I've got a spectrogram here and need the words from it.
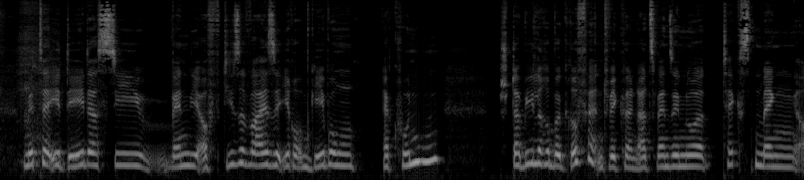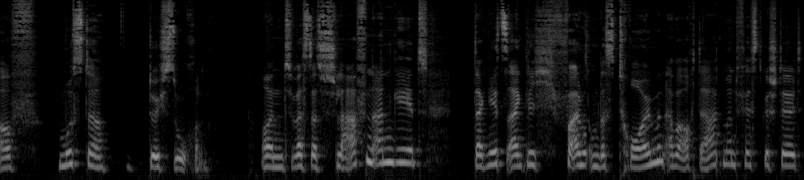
mit der Idee, dass sie, wenn die auf diese Weise ihre Umgebung erkunden, stabilere Begriffe entwickeln, als wenn sie nur Textmengen auf Muster durchsuchen. Und was das Schlafen angeht, da geht es eigentlich vor allem um das Träumen, aber auch da hat man festgestellt,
